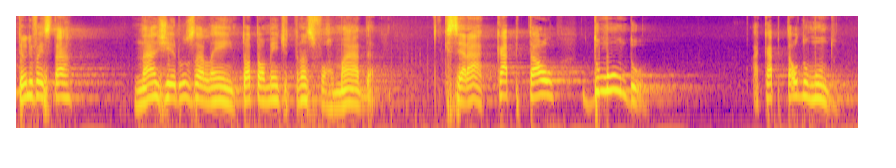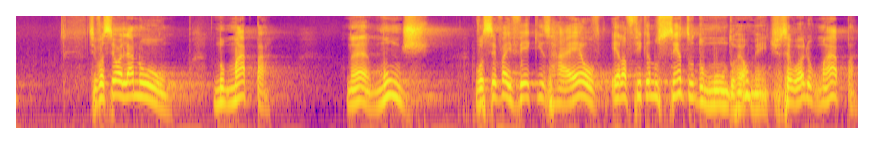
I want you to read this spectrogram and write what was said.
Então ele vai estar na Jerusalém, totalmente transformada, que será a capital do mundo. A capital do mundo. Se você olhar no, no mapa, né, Mundi, você vai ver que Israel, ela fica no centro do mundo realmente. Você olha o mapa,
